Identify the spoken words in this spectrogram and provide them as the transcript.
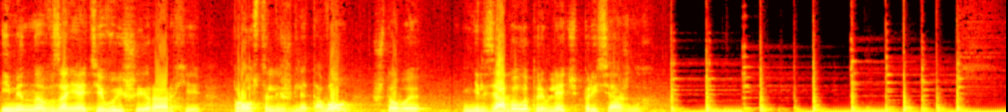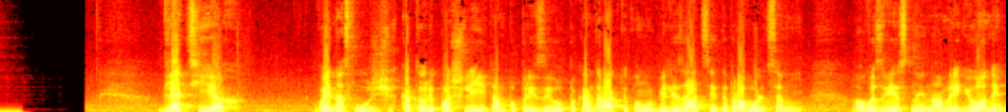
именно в занятии высшей иерархии, просто лишь для того, чтобы нельзя было привлечь присяжных. Для тех военнослужащих, которые пошли там, по призыву, по контракту, по мобилизации добровольцам э, в известные нам регионы,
